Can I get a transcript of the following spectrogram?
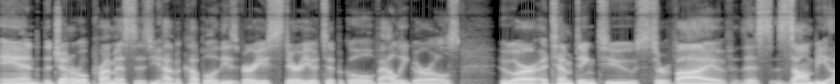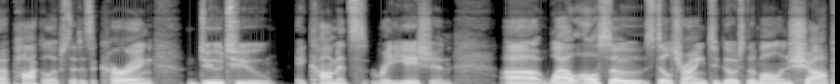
And the general premise is you have a couple of these very stereotypical valley girls who are attempting to survive this zombie apocalypse that is occurring due to a comet's radiation, uh, while also still trying to go to the mall and shop.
